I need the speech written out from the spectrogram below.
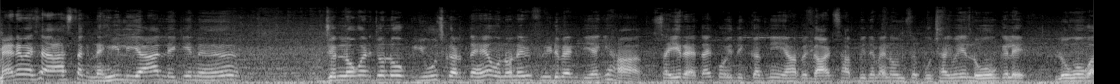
मैंने वैसे आज तक नहीं लिया, लेकिन जिन लोगों ने, जो लोग यूज़ करते हैं, उन्होंने भी फीडबैक दिया कि हाँ सही रहता है, कोई दिक्कत नहीं यहाँ पे गार्ड साहब भी थे, मैंने उनसे पूछा कि भैया, लोगों के लिए, लोगों का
